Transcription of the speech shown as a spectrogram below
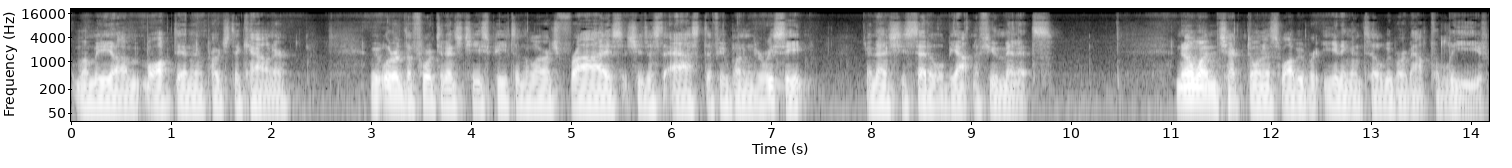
when we um, walked in and approached the counter. We ordered the 14 inch cheese pizza and the large fries. She just asked if we wanted a receipt, and then she said it will be out in a few minutes. No one checked on us while we were eating until we were about to leave.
